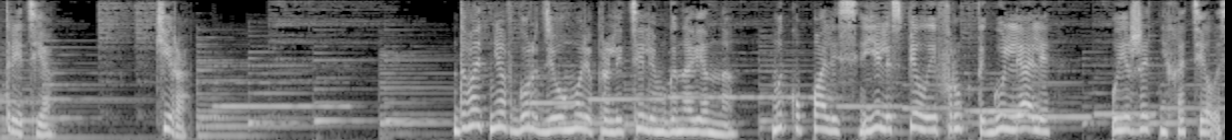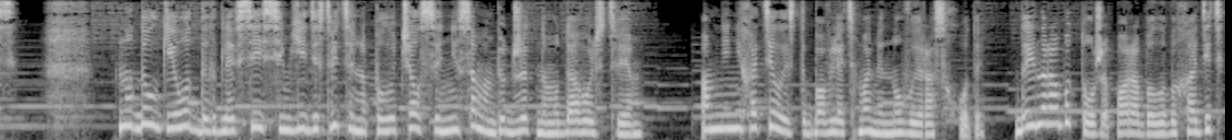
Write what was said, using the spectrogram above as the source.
третья. Кира. Два дня в городе у моря пролетели мгновенно. Мы купались, ели спелые фрукты, гуляли. Уезжать не хотелось. Но долгий отдых для всей семьи действительно получался не самым бюджетным удовольствием. А мне не хотелось добавлять маме новые расходы. Да и на работу уже пора было выходить,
